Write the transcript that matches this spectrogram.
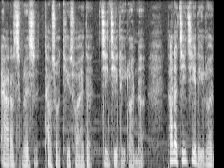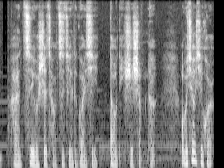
Adam Smith 他所提出来的经济理论呢？他的经济理论和自由市场之间的关系到底是什么呢？我们休息一会儿，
